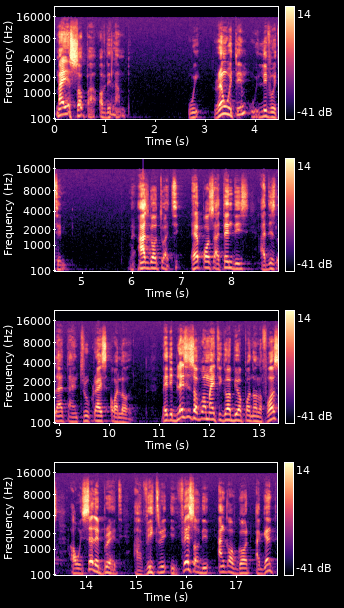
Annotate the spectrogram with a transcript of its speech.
marriage supper of the Lamb. We reign with him, we live with him. We ask God to help us attain this at this last time through Christ our Lord. May the blessings of Almighty God be upon all of us, and we celebrate our victory in face of the anger of God against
